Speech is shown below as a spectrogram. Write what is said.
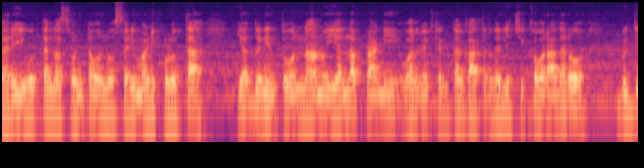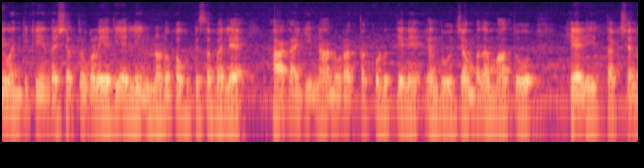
ನರಿಯು ತನ್ನ ಸೊಂಟವನ್ನು ಸರಿ ಮಾಡಿಕೊಳ್ಳುತ್ತಾ ಎದ್ದು ನಿಂತು, ನಾನು ಎಲ್ಲ ಪ್ರಾಣಿ ವರ್ಗಕ್ಕಿಂತ ಗಾತ್ರದಲ್ಲಿ ಚಿಕ್ಕವರಾದರೂ ಬುದ್ಧಿವಂತಿಕೆಯಿಂದ ಶತ್ರುಗಳ ಎದೆಯಲ್ಲಿ ನಡುಕ ಹುಟ್ಟಿಸಬಲ್ಲೆ, ಹಾಗಾಗಿ ನಾನು ರಕ್ತ ಕೊಡುತ್ತೇನೆ ಎಂದು ಜಂಬದ ಮಾತು ಹೇಳಿ ತಕ್ಷಣ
